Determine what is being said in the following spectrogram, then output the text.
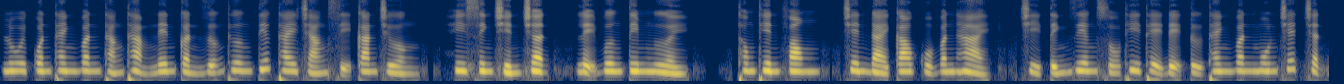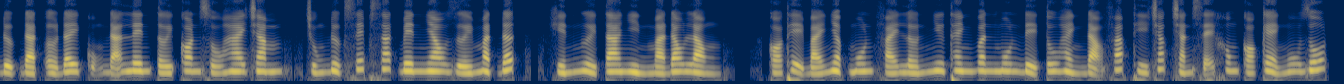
Lui quân Thanh Vân thắng thảm nên cần dưỡng thương tiếc thay tráng sĩ can trường. Hy sinh chiến trận Lệ vương tim người. Thông Thiên Phong Trên đài cao của Vân Hải chỉ tính riêng số thi thể đệ tử Thanh Vân Môn chết trận được đặt ở đây cũng đã lên tới con số 200. Chúng được xếp sát bên nhau dưới mặt đất, khiến người ta nhìn mà đau lòng. Có thể bái nhập môn phái lớn như Thanh Vân Môn để tu hành đạo Pháp thì chắc chắn sẽ không có kẻ ngu dốt.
